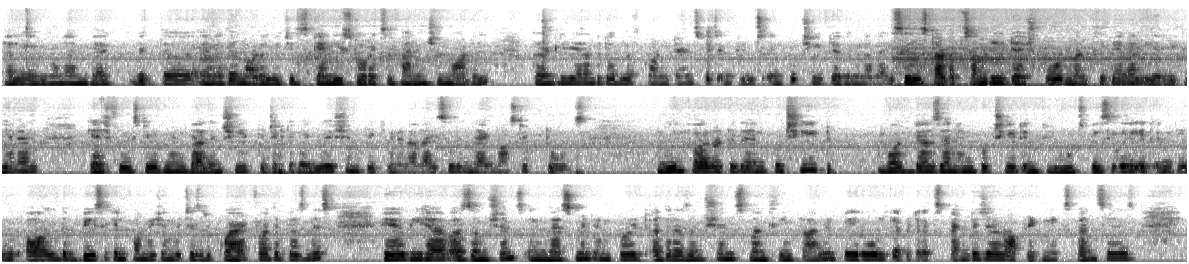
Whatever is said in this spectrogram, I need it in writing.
Hello everyone, I'm back with the another model which is Candy Store Excel financial model. Currently we are on the table of contents which includes input sheet, revenue analysis, startup summary, dashboard, monthly PNL, yearly PNL, cash flow statement, balance sheet, project evaluation, break-even analysis and diagnostic tools. Moving forward to the input sheet, what does an input sheet includes? Basically, it includes all the basic information which is required for the business. Here we have assumptions, investment input, other assumptions, monthly employment payroll, capital expenditure, operating expenses,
